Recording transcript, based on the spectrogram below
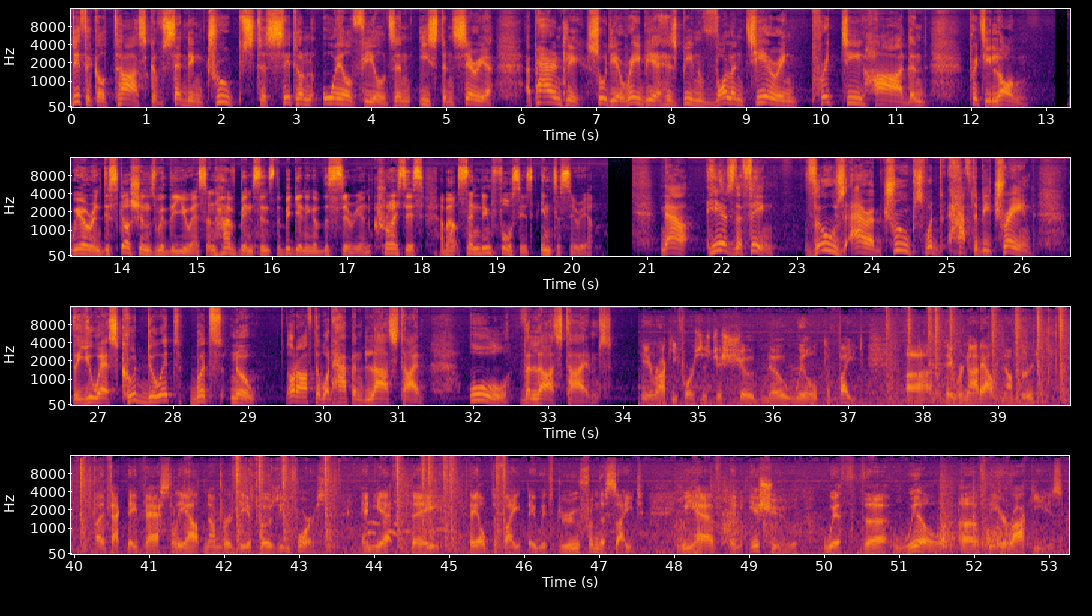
difficult task of sending troops to sit on oil fields in eastern Syria. Apparently, Saudi Arabia has been volunteering pretty hard and pretty long. We are in discussions with the US and have been since the beginning of the Syrian crisis about sending forces into Syria. Now, here's the thing those Arab troops would have to be trained. The US could do it, but no, not after what happened last time. All the last times. The Iraqi forces just showed no will to fight. Uh, they were not outnumbered. In fact, they vastly outnumbered the opposing force, and yet they failed to fight. They withdrew from the site. We have an issue with the will of the Iraqis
